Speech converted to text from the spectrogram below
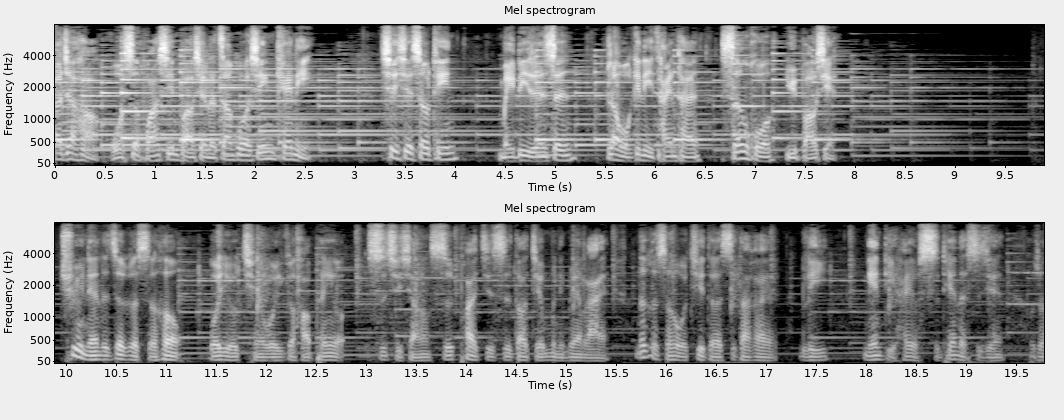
大家好，我是华兴保险的张国兴 Kenny，谢谢收听《美丽人生》，让我跟你谈谈生活与保险。去年的这个时候，我有请我一个好朋友施启祥施会计师到节目里面来。那个时候我记得是大概离年底还有十天的时间。我说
